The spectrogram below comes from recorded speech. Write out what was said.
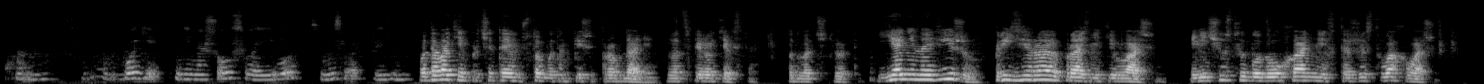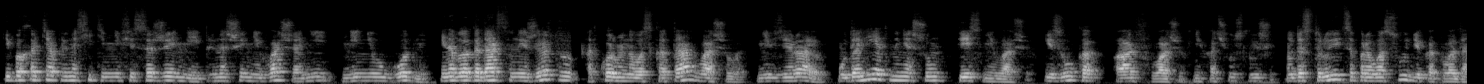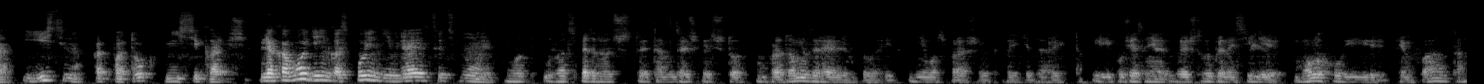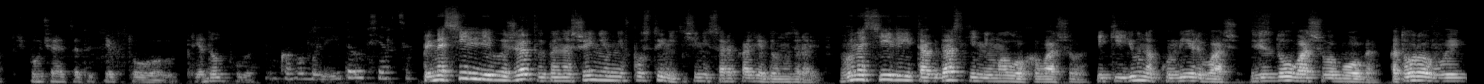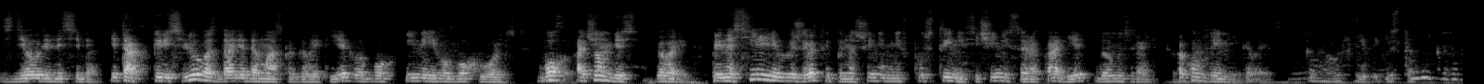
в Боге не нашел своего смысла жизни. Вот давайте прочитаем, что об этом пишет пророк далее, 21 текста, 124. «Я ненавижу, презираю праздники ваши, и не чувствую благоухания в торжествах ваших. Ибо хотя приносите мне всесожжение и приношения ваши, они мне не угодны. И на благодарственные жертвы откормленного скота вашего не взираю. Удали от меня шум песни ваших, и звука арф ваших не хочу слышать. Но доструится правосудие, как вода, и истина, как поток неиссякающий. Для кого день Господень является тьмой? Вот 25-26 там дальше говорит, что он про дом Израилев говорит. Него спрашивают эти дары. И получается, они говорят, что вы приносили Молоху и Ремфану там. То есть получается, получается, это те, кто предал Бога? У кого были идолы в сердце. Приносили ли вы жертвы приношением не в пустыне в течение сорока лет Дом Израиля? Вы носили и тогда скиню Малоха вашего, и Киюна кумир ваш, звезду вашего Бога, которого вы сделали для себя. Итак, переселю вас далее Дамаска, говорит Егла Бог, имя его Бог воинств. Бог о чем здесь говорит? Приносили ли вы жертвы приношением не в пустыне в течение сорока лет Дом Израиля? О каком времени говорится? Когда вышли из Египта.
